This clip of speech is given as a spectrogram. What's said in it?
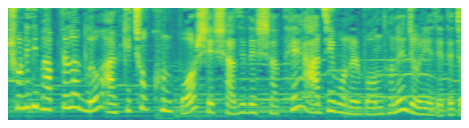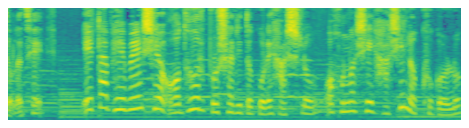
সুনীতি ভাবতে লাগল, আর কিছুক্ষণ পর সে সাজিদের সাথে আজীবনের বন্ধনে জড়িয়ে যেতে চলেছে। এটা ভেবে সে অধর প্রসারিত করে হাসলো। অহনা সেই হাসি লক্ষ্য করল।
